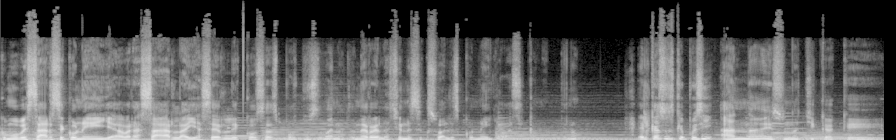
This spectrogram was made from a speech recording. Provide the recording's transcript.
como besarse con ella, abrazarla y hacerle cosas, pues, pues bueno, tener relaciones sexuales con ella básicamente, ¿no? El caso es que pues sí, Anna es una chica que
